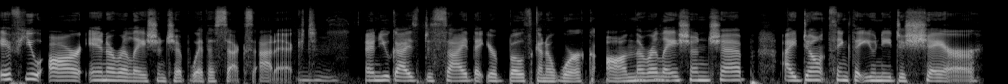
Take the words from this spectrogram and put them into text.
if you are in a relationship with a sex addict Mm-hmm. and you guys decide that you're both going to work on Mm-hmm. the relationship, I don't think that you need to share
